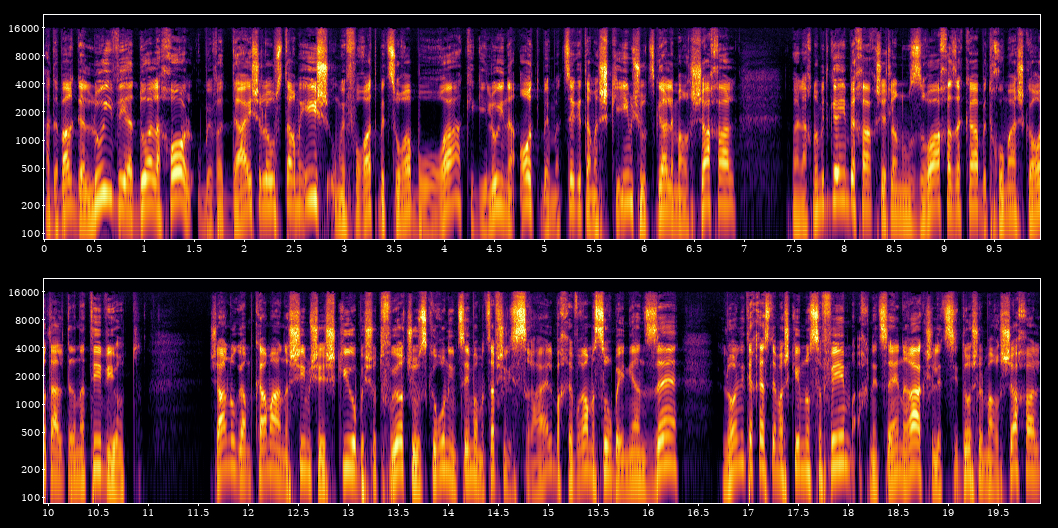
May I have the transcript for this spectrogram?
הדבר גלוי וידוע לכל, ובוודאי שלא הוסתר מאיש ומפורט בצורה ברורה כגילוי נאות במצגת המשקיעים שהוצגה למר שחל, ואנחנו מתגאים בכך שיש לנו זרוע חזקה בתחום ההשקעות האלטרנטיביות. שאלנו גם כמה אנשים שהשקיעו בשותפויות שהוזכרו נמצאים במצב של ישראל, בחברה מסור בעניין זה, לא נתייחס למשקיעים נוספים, אך נציין רק שלצידו של מר שחל,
